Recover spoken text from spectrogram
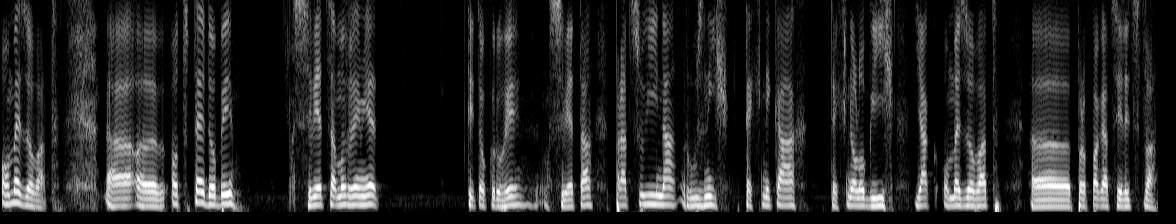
omezovat. Eh, od té doby svět samozřejmě tyto kruhy světa pracují na různých technikách technologiích, jak omezovat propagaci lidstva.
